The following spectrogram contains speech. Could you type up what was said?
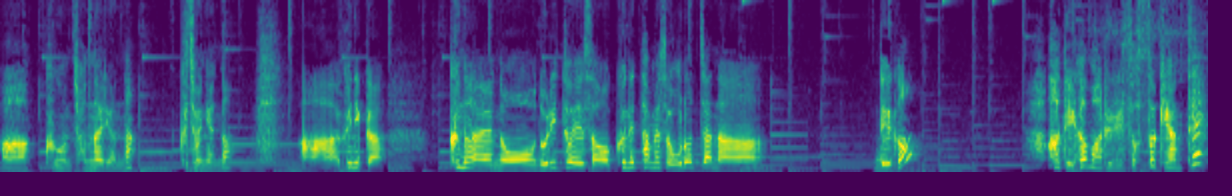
아, 그건 전날이었나? 그 전이었나? 아, 그니까, 그날 너 놀이터에서 그네 타면서 울었잖아. 내가? 아, 내가 말을 했었어, 걔한테?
